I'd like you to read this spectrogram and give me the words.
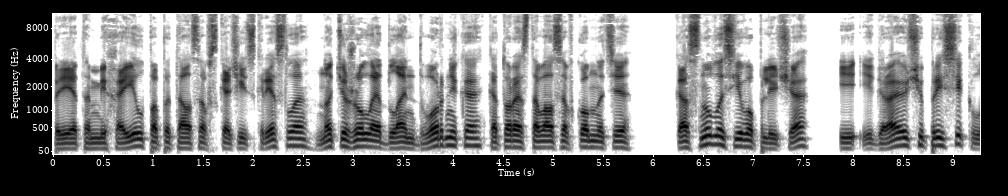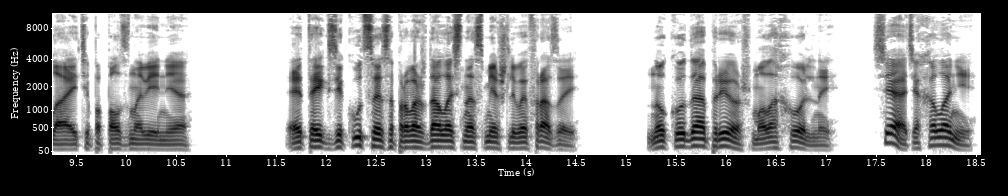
При этом Михаил попытался вскочить с кресла, но тяжелая длань дворника, который оставался в комнате, коснулась его плеча и играючи пресекла эти поползновения. Эта экзекуция сопровождалась насмешливой фразой «Ну куда прешь, малохольный? Сядь, охолони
